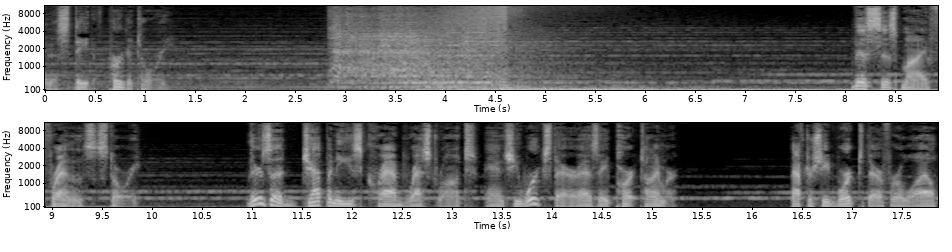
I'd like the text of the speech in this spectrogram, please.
in a state of purgatory. This is my friend's story. There's a Japanese crab restaurant, and she works there as a part-timer. After she'd worked there for a while,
